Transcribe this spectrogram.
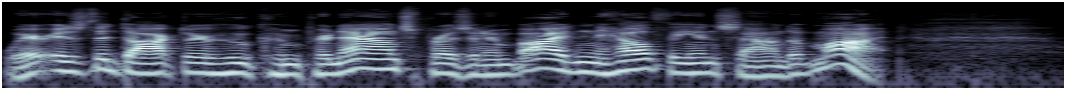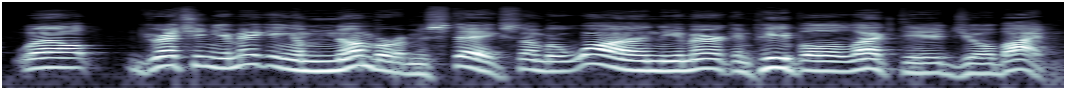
Where is the doctor who can pronounce President Biden healthy and sound of mind? Well, Gretchen, you're making a number of mistakes. Number one, the American people elected Joe Biden.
